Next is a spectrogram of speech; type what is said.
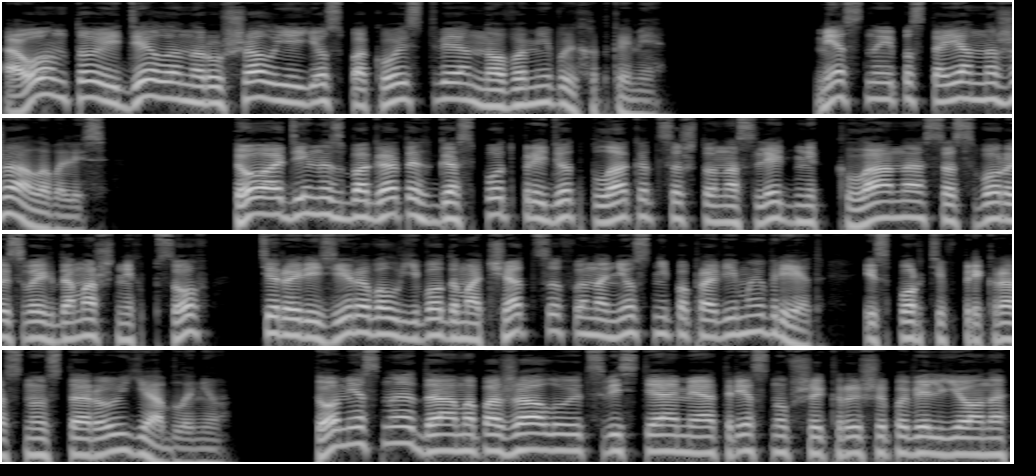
А он то и дело нарушал ее спокойствие новыми выходками. Местные постоянно жаловались, то один из богатых господ придет плакаться, что наследник клана со сворой своих домашних псов терроризировал его домочадцев и нанес непоправимый вред, испортив прекрасную старую яблоню. То местная дама пожалует с вестями крыше павильона,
